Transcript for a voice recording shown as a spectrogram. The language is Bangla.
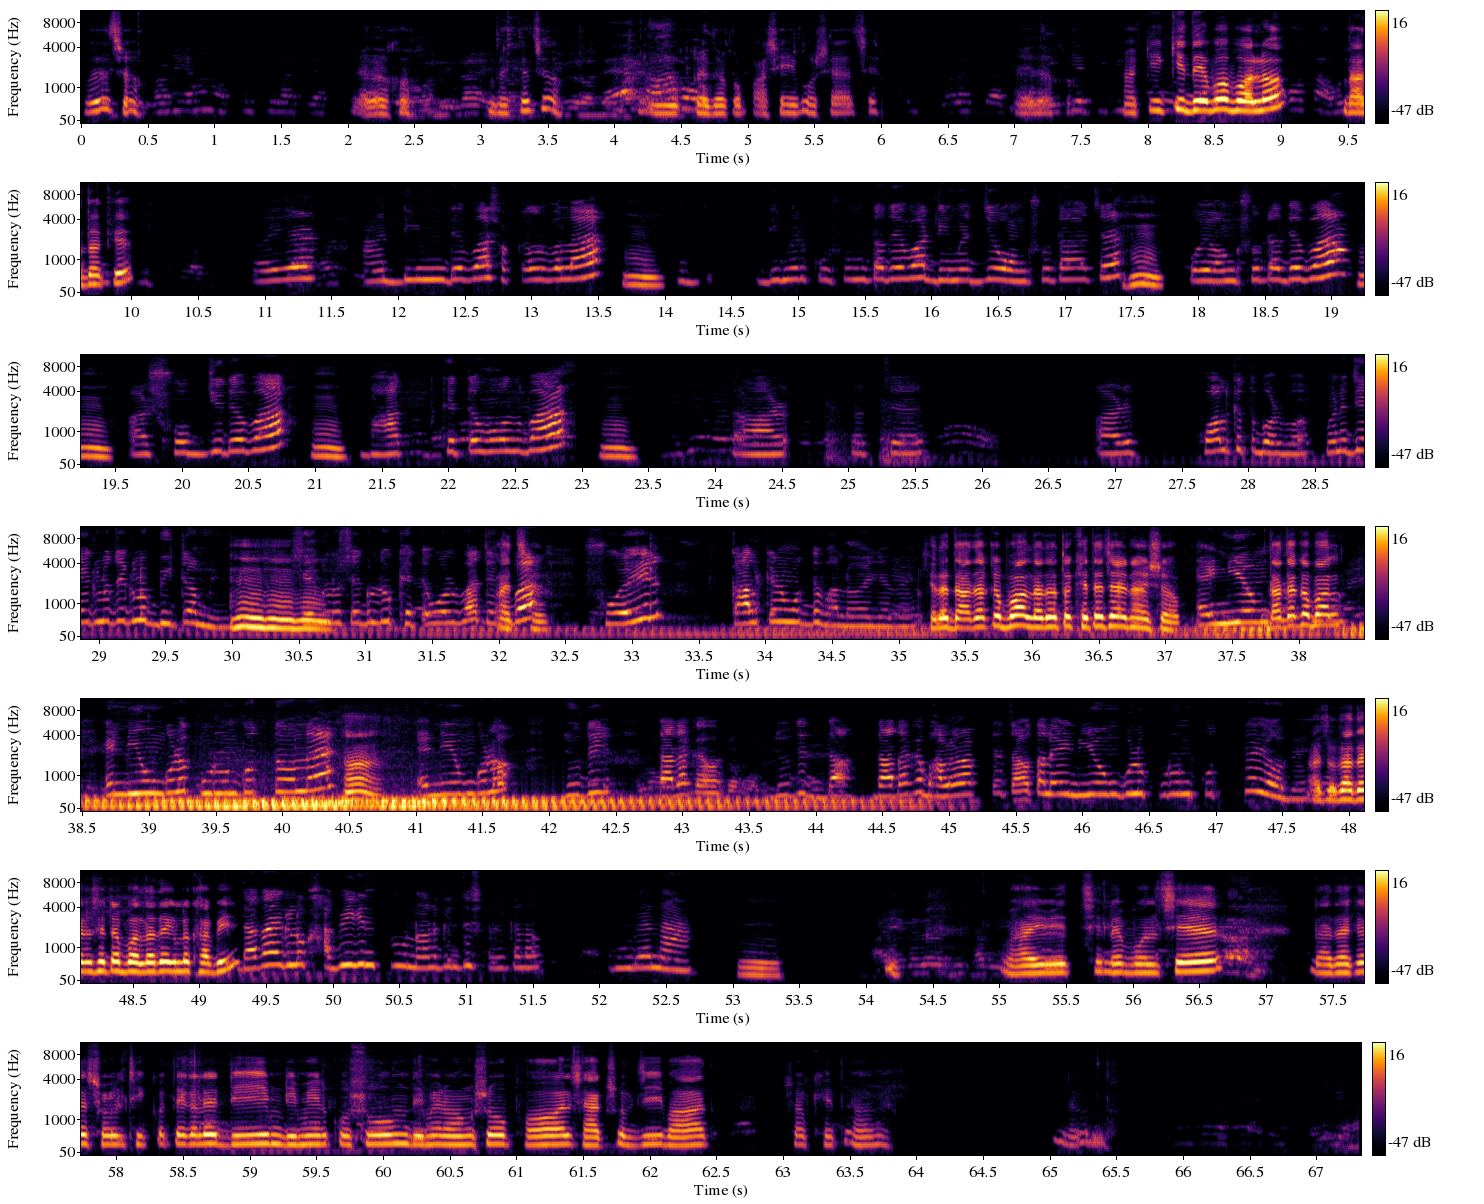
বুঝেছ? দেখো দেখেছ? মুখটা দেখো পাশেই বসে আছে। এই দেখো। হ্যাঁ কি কি দেবো বলো দাদাকে? আর ডিম দেবা সকালবেলা হুম। ডিমের কুসুমটা দেবা ডিমের যে অংশটা আছে হুম। ওই অংশটা দেবা হুম। আর সবজি দেবা হুম। ভাত খেতে বলবা হুম। তার হচ্ছে আর ফল খেতে বলবা। মানে যেগুলো যেগুলো ভিটামিন হুম হুম হুম। সেগুলো সেগুলো খেতে বলবা দেখবা আচ্ছা। শরীর কালকের মধ্যে ভালো হয়ে যাবে। সেটা দাদাকে বল দাদা তো খেতে চায় না এসব। এই নিয়ম দাদাকে বল। এই নিয়মগুলো পূরণ করতে হলে হ্যাঁ। এই নিয়মগুলো যদি দাদাকে যদি দাদাকে ভালো রাখতে চাও তাহলে এই নিয়মগুলো পূরণ করতেই হবে। আচ্ছা দাদাকে সেটা বল দাদা এগুলো খাবি? দাদা এগুলো খাবি কিন্তু নাহলে কিন্তু শরীর খারাপ কমবে না। হুম। ভাইয়ের ছেলে বলছে দাদাকে শরীর ঠিক করতে গেলে ডিম, ডিমের কুসুম, ডিমের অংশ, ফল, শাকসবজি, ভাত সব খেতে হবে।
